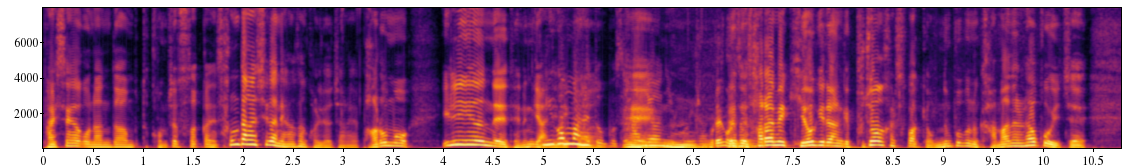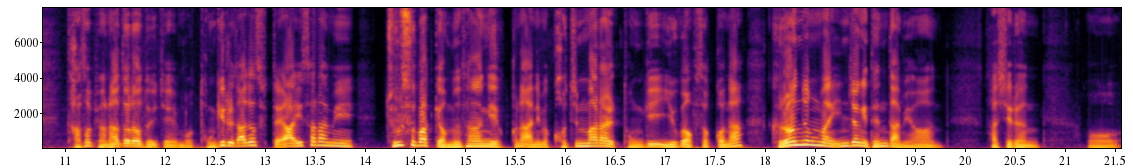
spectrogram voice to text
발생하고 난 다음부터 검찰 수사까지 상당한 시간이 항상 걸렸잖아요. 바로 뭐 1, 2년 내에 되는 게 아니니까. 이것만 해도 뭐 4년이고 음, 이런. 그래서. 사람의 기억이라는 게 부정확할 수밖에 없는 부분은 감안을 하고 이제 다소 변하더라도 이제 뭐 동기를 따졌을 때 아 이 사람이 줄 수밖에 없는 상황이었거나 아니면 거짓말할 동기 이유가 없었거나 그런 점만 인정이 된다면 사실은 뭐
